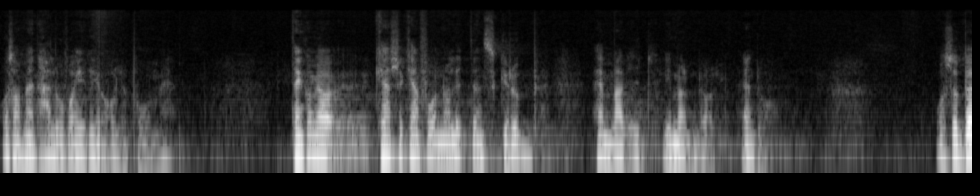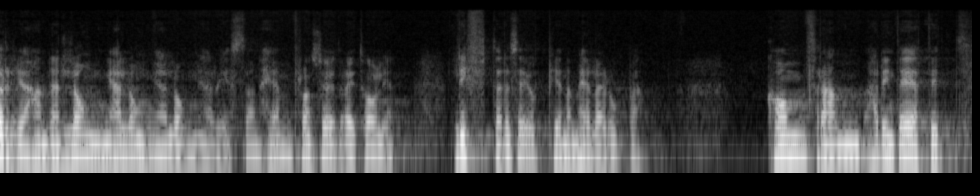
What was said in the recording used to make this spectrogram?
och sa, men hallå, vad är det jag håller på med? Tänk om jag kanske kan få någon liten skrubb hemma vid i Mölndal ändå. Och så börjar han den långa, långa, långa resan hem från södra Italien. Liftade sig upp genom hela Europa. Kom fram, hade inte ätit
